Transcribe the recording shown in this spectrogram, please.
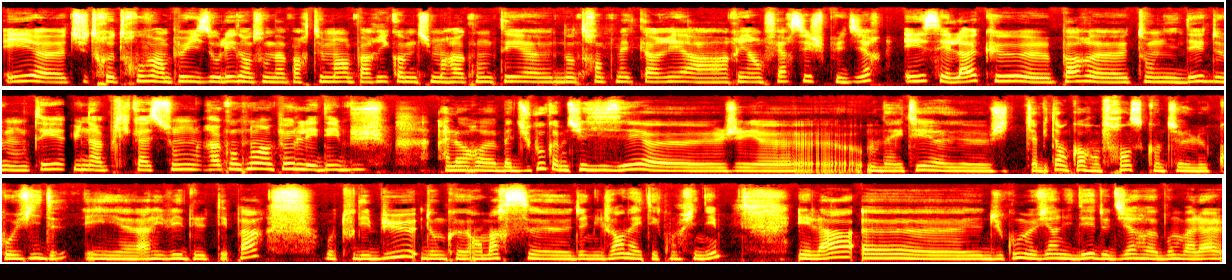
et euh, tu te retrouves un peu isolé dans ton appartement à Paris, comme tu me racontais, dans 30 mètres carrés à rien faire, si je puis dire. Et c'est là que part ton idée de monter une application. Raconte-nous un peu les débuts. Alors, bah, du coup, comme tu disais, j'ai, on a été, j'habitais encore en France quand le Covid est arrivé dès le départ, au tout début. Donc, en mars 2020, on a été confinés. Et là, du coup me vient l'idée de dire euh, bon bah là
